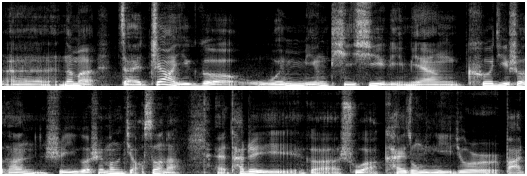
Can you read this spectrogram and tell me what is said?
呃，那么在这样一个文明体系里面，科技社团是一个什么样的角色呢？哎，他这个书啊，开宗明义就是把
